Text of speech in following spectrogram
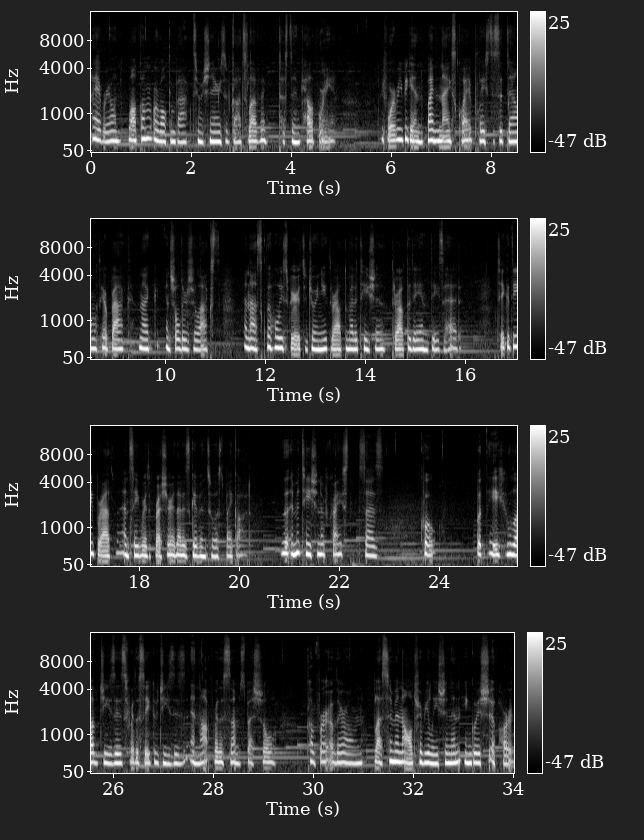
Hi, everyone. Welcome or welcome back to Missionaries of God's Love in Tustin, California. Before we begin, find a nice, quiet place to sit down with your back, neck, and shoulders relaxed, and ask the Holy Spirit to join you throughout the meditation, throughout the day and the days ahead. Take a deep breath and savor the fresh air that is given to us by God. The Imitation of Christ says, quote, But they who love Jesus for the sake of Jesus and not for the some special comfort of their own, bless him in all tribulation and anguish of heart,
